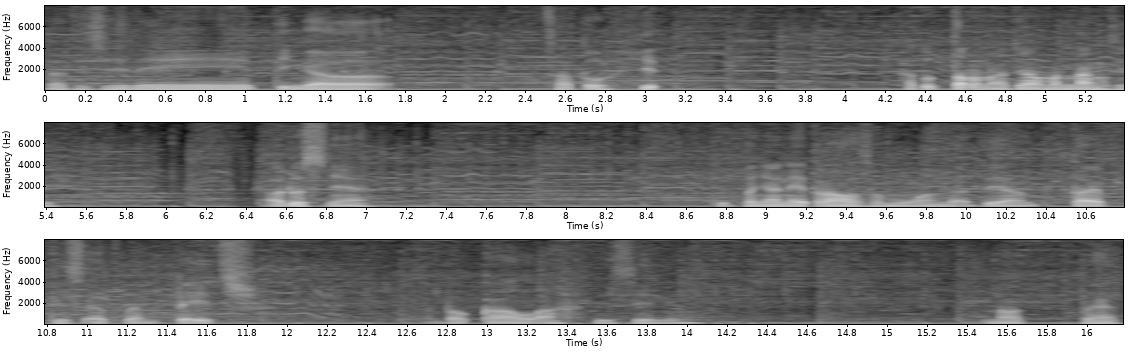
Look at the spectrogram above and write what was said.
Tadi sini tinggal satu hit satu turn aja menang sih. Harusnya. Tipenya netral semua nggak ada yang type disadvantage atau kalah di sini. Not bad.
